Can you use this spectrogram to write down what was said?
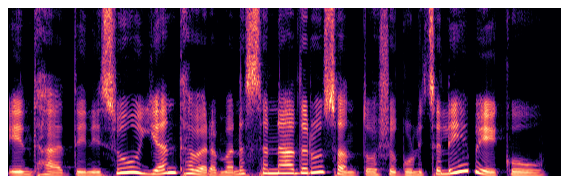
ಇಂಥ ತಿನಿಸು ಎಂಥವರ ಮನಸ್ಸನ್ನಾದರೂ ಸಂತೋಷಗೊಳಿಸಲೇಬೇಕು.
